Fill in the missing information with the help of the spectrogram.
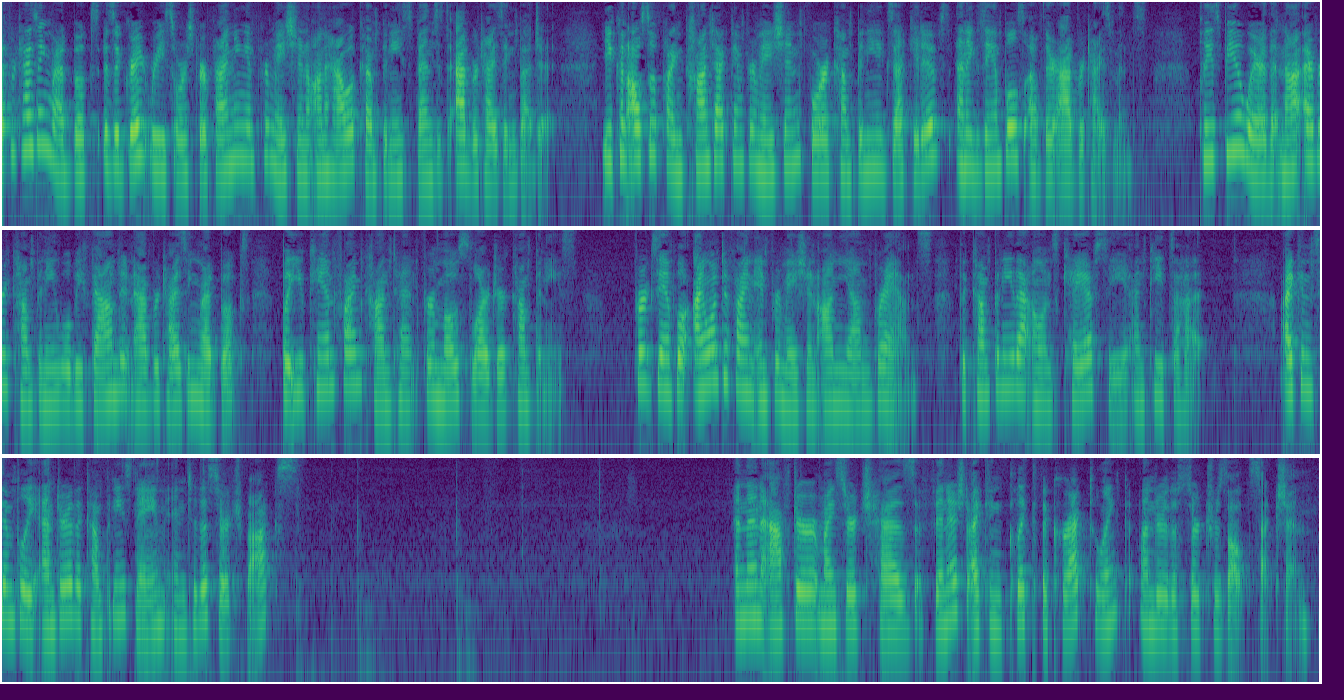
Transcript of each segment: Advertising Redbooks is a great resource for finding information on how a company spends its advertising budget. You can also find contact information for company executives and examples of their advertisements. Please be aware that not every company will be found in Advertising Redbooks, but you can find content for most larger companies. For example, I want to find information on Yum Brands, the company that owns KFC and Pizza Hut. I can simply enter the company's name into the search box. And then after my search has finished, I can click the correct link under the search results section.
